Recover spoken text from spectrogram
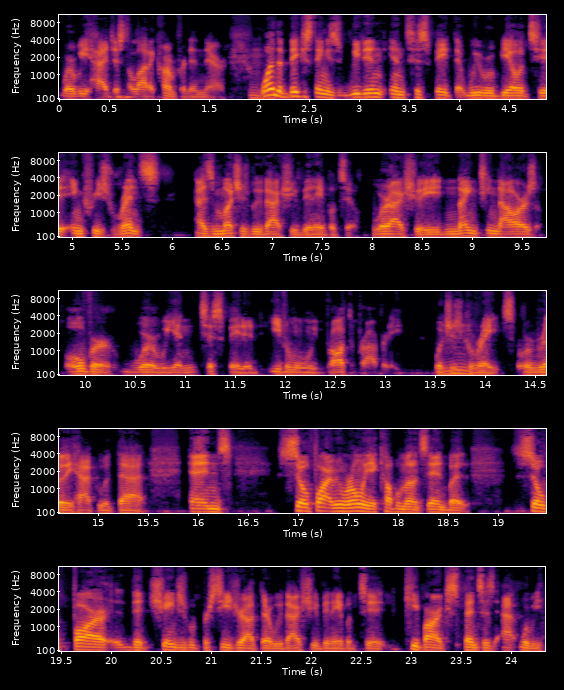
where we had just a lot of comfort in there. Mm-hmm. One of the biggest things we didn't anticipate that we would be able to increase rents as much as we've actually been able to. We're actually $19 over where we anticipated even when we brought the property which is mm. great. So we're really happy with that. And so far, I mean, we're only a couple months in, but so far the changes with procedure out there we've actually been able to keep our expenses at where we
